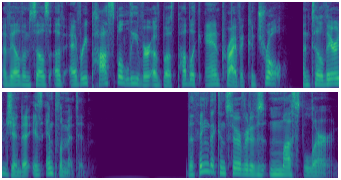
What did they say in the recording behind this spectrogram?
avail themselves of every possible lever of both public and private control until their agenda is implemented. The thing that conservatives must learn,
